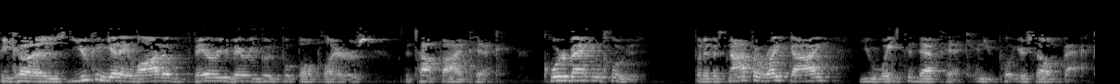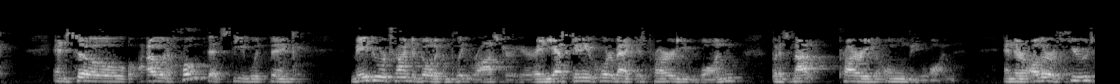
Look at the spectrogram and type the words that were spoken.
because you can get a lot of very very good football players with the top five pick quarterback included. But if it's not the right guy, you wasted that pick and you put yourself back. And so I would hope that Steve would think, maybe we're trying to build a complete roster here. And yes, getting a quarterback is priority one, but it's not priority only one. And there are other huge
